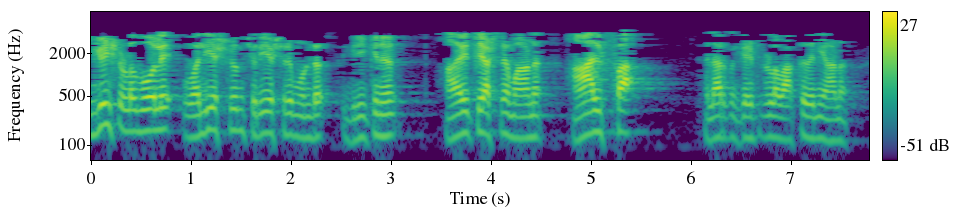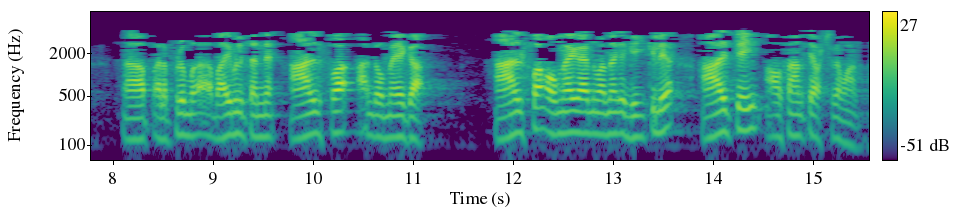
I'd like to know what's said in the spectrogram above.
ഇംഗ്ലീഷിലുള്ളതുപോലെ വലിയ അക്ഷരവും ചെറിയ അക്ഷരവും ഉണ്ട് ഗ്രീക്കിന്. ആദ്യത്തെ അക്ഷരമാണ് ആൽഫ. എല്ലാവർക്കും കേട്ടിട്ടുള്ള വാക്ക് തന്നെയാണ്. പലപ്പോഴും ബൈബിളിൽ തന്നെ alpha and omega. Alpha omega എന്ന് പറഞ്ഞാൽ ഗ്രീക്കിൽ ആദ്യത്തെയും അവസാനത്തെ അക്ഷരമാണ്.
